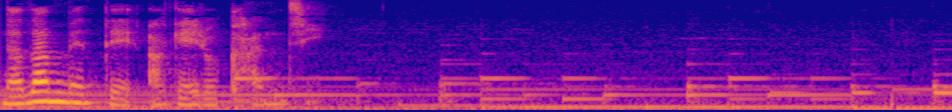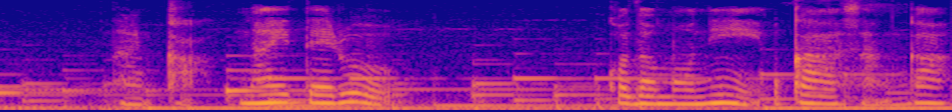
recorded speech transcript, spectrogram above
なだめてあげる感じ。なんか泣いてる子供にお母さんが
